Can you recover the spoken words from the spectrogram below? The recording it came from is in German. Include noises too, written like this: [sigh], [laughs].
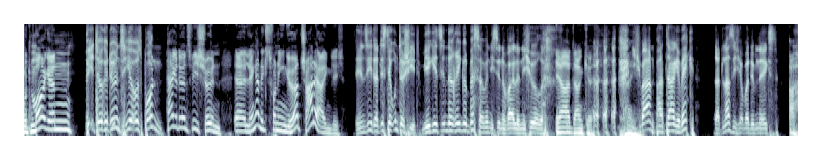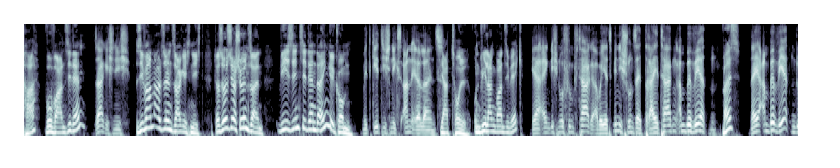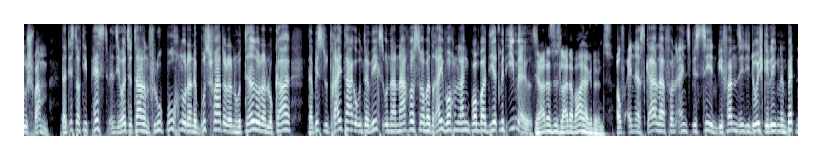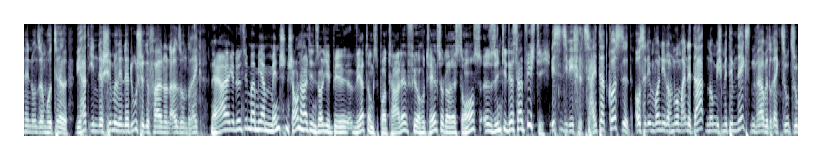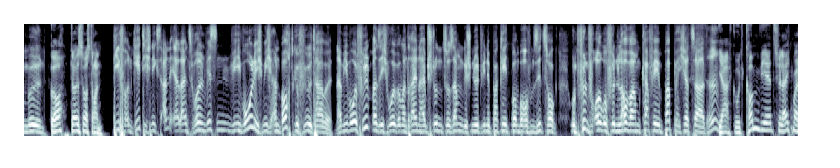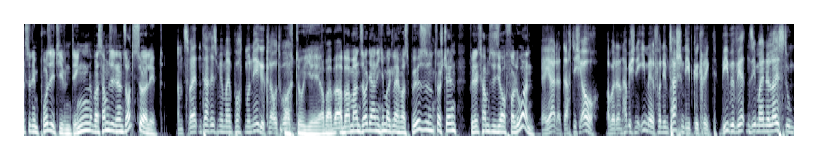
Guten Morgen. Peter Gedöns hier aus Bonn. Herr Gedöns, wie schön. Äh, länger nichts von Ihnen gehört. Schade eigentlich. Sehen Sie, das ist der Unterschied. Mir geht's in der Regel besser, wenn ich Sie eine Weile nicht höre. Ja, danke. [laughs] Ich war ein paar Tage weg. Das lasse ich aber demnächst. Aha, wo waren Sie denn? Sag ich nicht. Sie waren also in Sag ich nicht. Das soll ja schön sein. Wie sind Sie denn da hingekommen? Mit geht dich nix an, Airlines. Ja, toll. Und wie lang waren Sie weg? Ja, eigentlich nur fünf Tage, aber jetzt bin ich schon seit drei Tagen am Bewerten. Was? Naja, am Bewerten, du Schwamm. Das ist doch die Pest. Wenn Sie heutzutage einen Flug buchen oder eine Busfahrt oder ein Hotel oder ein Lokal, da bist du drei Tage unterwegs und danach wirst du aber drei Wochen lang bombardiert mit E-Mails. Ja, das ist leider wahr, Herr Gedöns. Auf einer Skala von 1 bis 10, wie fanden Sie die durchgelegenen Betten in unserem Hotel? Wie hat Ihnen der Schimmel in der Dusche gefallen und all so ein Dreck? Naja, Herr Gedöns, immer mehr Menschen schauen halt in solche Bewertungsportale für Hotels oder Restaurants. Äh, Sind die deshalb wichtig? Wissen Sie, wie viel Zeit das kostet? Außerdem wollen die doch nur meine Daten, um mich mit dem nächsten Werbedreck zuzumüllen. Ja, da ist was dran. Die von Geht dich nichts an Airlines wollen wissen, wie wohl ich mich an Bord gefühlt habe. Na, wie wohl fühlt man sich wohl, wenn man dreieinhalb Stunden zusammengeschnürt wie eine Paketbombe auf dem Sitz hockt und fünf Euro für einen lauwarmen Kaffee im Pappbecher zahlt, hä? Ja, gut. Kommen wir jetzt vielleicht mal zu den positiven Dingen. Was haben Sie denn sonst so erlebt? Am zweiten Tag ist mir mein Portemonnaie geklaut Ach worden. du je, aber, aber man soll ja nicht immer gleich was Böses unterstellen. Vielleicht haben Sie sie auch verloren. Ja, ja, das dachte ich auch. Aber dann habe ich eine E-Mail von dem Taschendieb gekriegt. Wie bewerten Sie meine Leistung?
